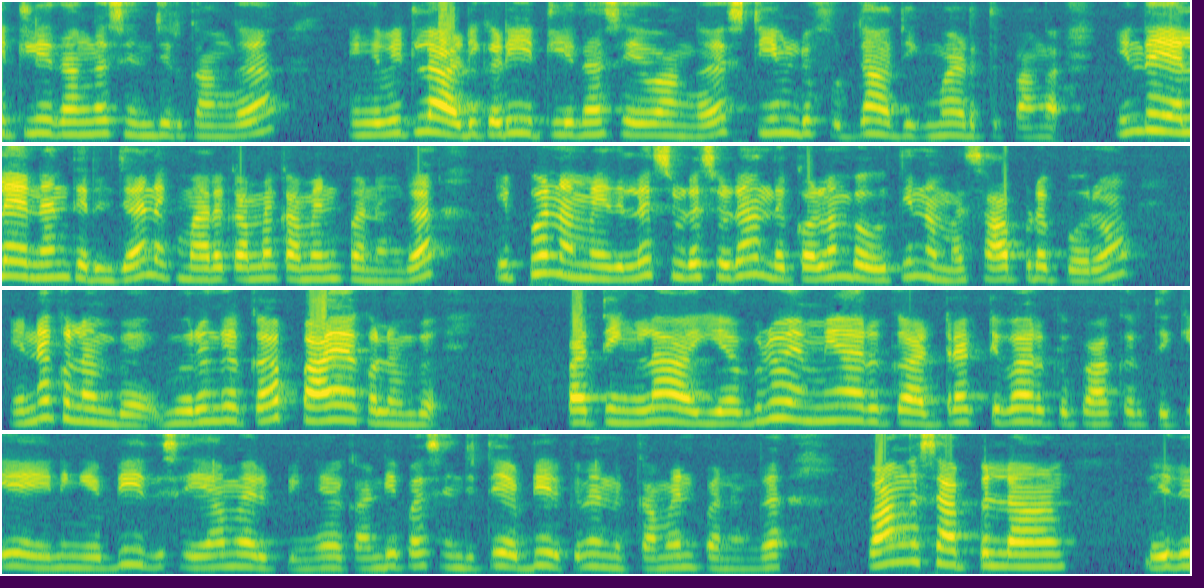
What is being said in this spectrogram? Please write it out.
இட்லி தாங்க செஞ்சுருக்காங்க. எங்கள் வீட்டில் அடிக்கடி இட்லி தான் செய்வாங்க. ஸ்டீம்டு ஃபுட் தான் அதிகமாக எடுத்துப்பாங்க. இந்த இலை என்னன்னு தெரிஞ்சால் எனக்கு மறக்காமல் கமெண்ட் பண்ணுங்கள் இப்போ நம்ம இதில் சுட சுட அந்த குழம்பை ஊற்றி நம்ம சாப்பிட போகிறோம் என்ன குழம்பு? முருங்கைக்காய் பாயா குழம்பு பார்த்தீங்களா எவ்வளோ எம்மியாக இருக்குது அட்ராக்டிவாக இருக்குது பார்க்குறதுக்கே நீங்கள் எப்படி இது செய்யாமல் இருப்பீங்க? கண்டிப்பாக செஞ்சுட்டு எப்படி இருக்குன்னு எனக்கு கமெண்ட் பண்ணுங்கள் வாங்க சாப்பிட்லாம். இது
